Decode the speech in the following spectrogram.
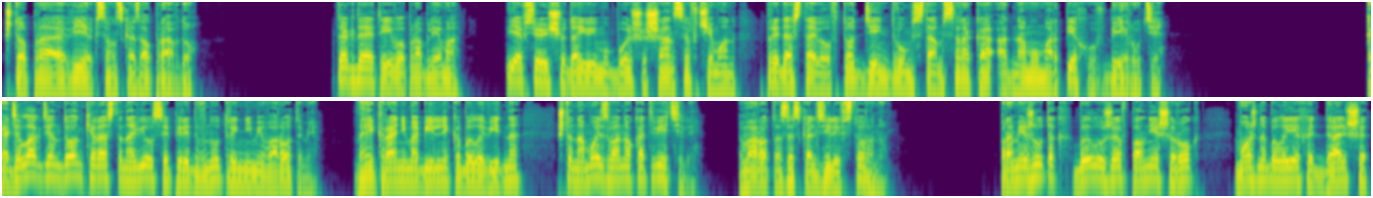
что про Викс он сказал правду. Тогда это его проблема. Я все еще даю ему больше шансов, чем он предоставил в тот день 241 морпеху в Бейруте. Кадиллак Дендонкер остановился перед внутренними воротами. На экране мобильника было видно, что на мой звонок ответили. Ворота заскользили в сторону. Промежуток был уже вполне широк, можно было ехать дальше,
